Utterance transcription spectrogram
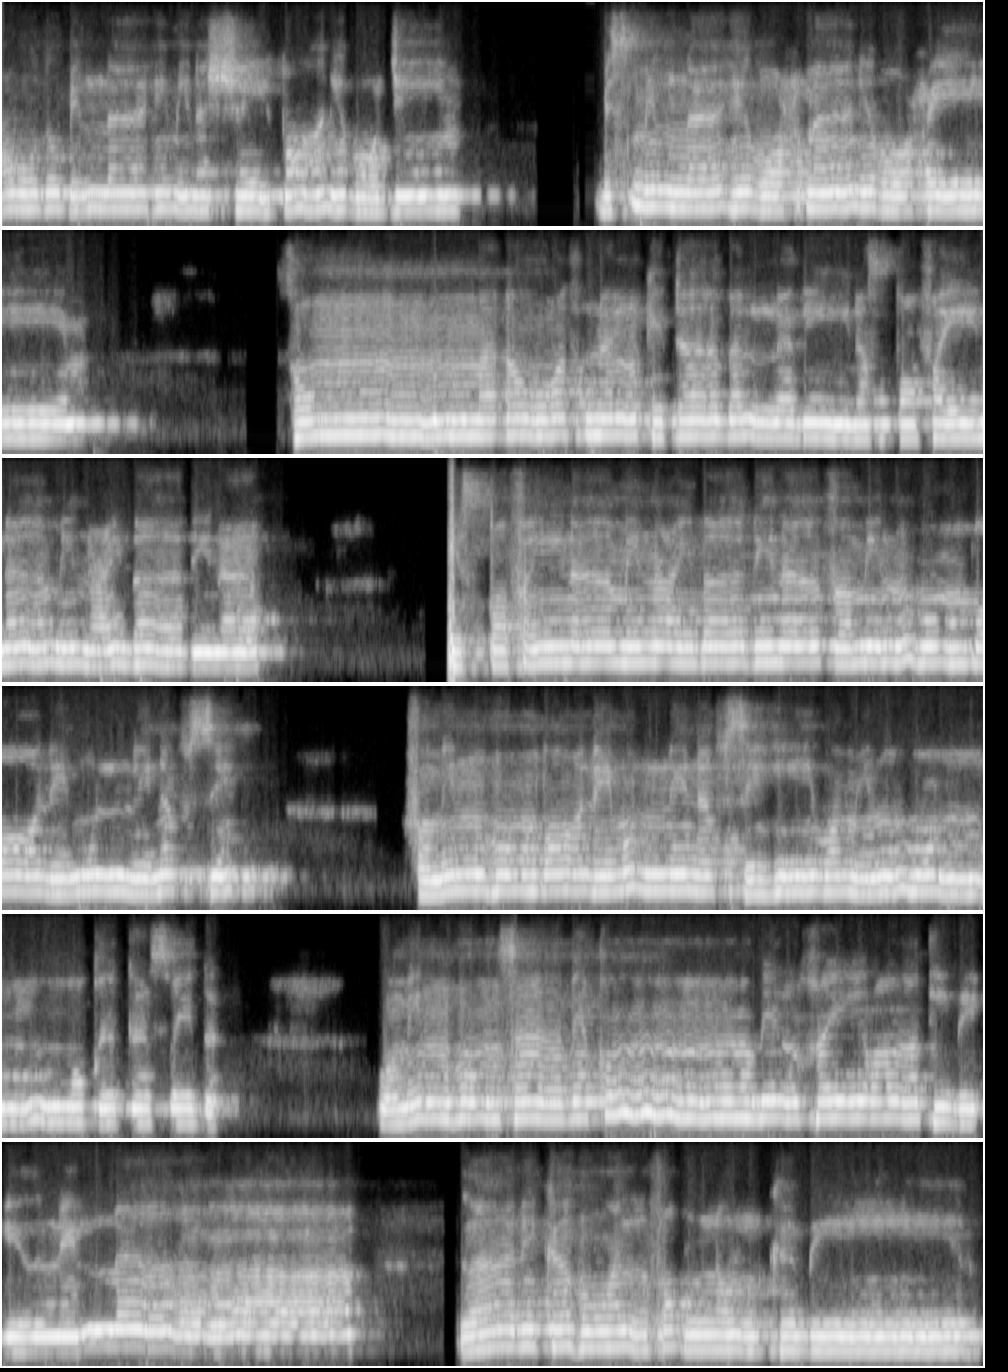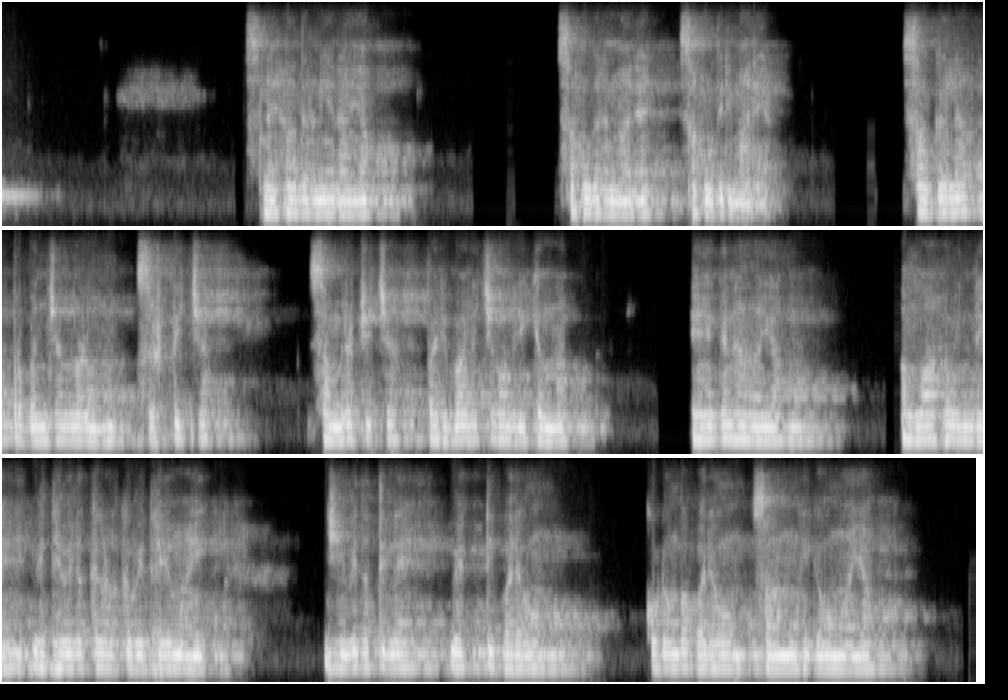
أعوذ بالله من الشيطان الرجيم. بسم الله الرحمن الرحيم. ثم أورثنا الكتاب الذين اصطفينا من عبادنا. اصطفينا من عبادنا فمنهم ظالم لنفسه فمنهم ظالم لنفسه ومنهم مقتصد ومنهم سابق بالخيرات بإذن ذلك هو الفضل الكبير സ്നേഹാദരണീയരായ സഹോദരന്മാരെ സഹോദരിമാരെ സകല പ്രപഞ്ചങ്ങളും സൃഷ്ടിച്ച് സംരക്ഷിച്ച് പരിപാലിച്ചു കൊണ്ടിരിക്കുന്ന ഏകനായ അള്ളാഹുവിൻ്റെ വിധിവിലക്കുകൾക്ക് വിധേയമായി ജീവിതത്തിലെ വ്യക്തിപരവും കുടുംബപരവും സാമൂഹികവുമായ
